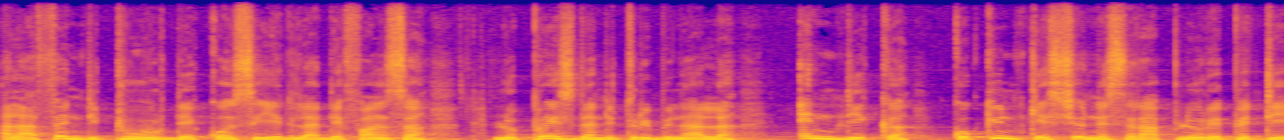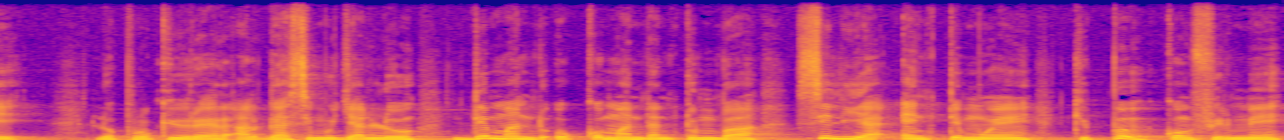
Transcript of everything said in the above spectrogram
À la fin du tour des conseillers de la défense, le président du tribunal indique qu'aucune question ne sera plus répétée. Le procureur Al-Gassimou Diallo demande au commandant Toumba s'il y a un témoin qui peut confirmer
